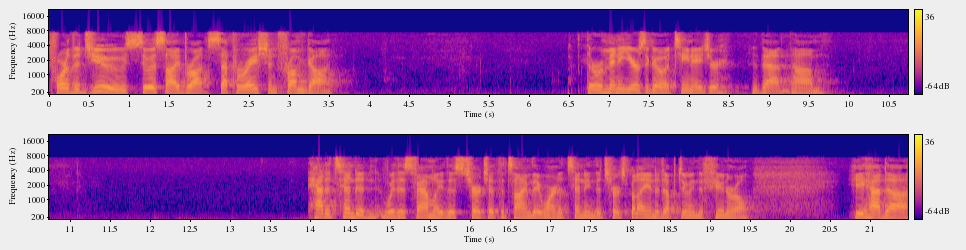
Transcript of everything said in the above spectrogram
For the Jews, suicide brought separation from God. There were many years ago a teenager that um, had attended with his family this church at the time. They weren't attending the church, but I ended up doing the funeral. He had uh,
